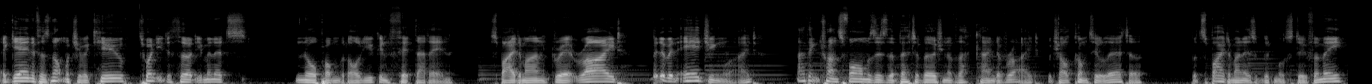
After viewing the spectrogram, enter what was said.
Again, if there's not much of a queue, 20 to 30 minutes, no problem at all, you can fit that in. Spider Man, great ride, a bit of an aging ride. I think Transformers is the better version of that kind of ride, which I'll come to later, but Spider Man is a good must do for me.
